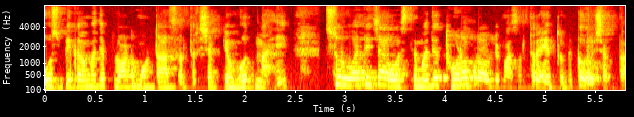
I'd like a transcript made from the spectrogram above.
ऊस पिकामध्ये प्लॉट मोठा असेल तर शक्य होत नाही. सुरुवातीच्या अवस्थेमध्ये थोडा प्रॉब्लेम असेल तर हे तुम्ही करू शकता.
